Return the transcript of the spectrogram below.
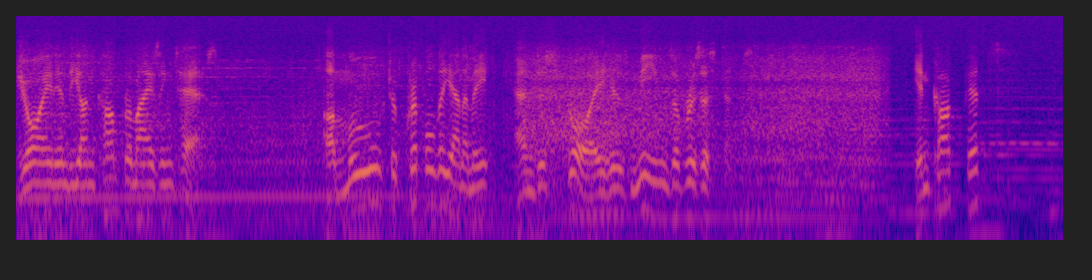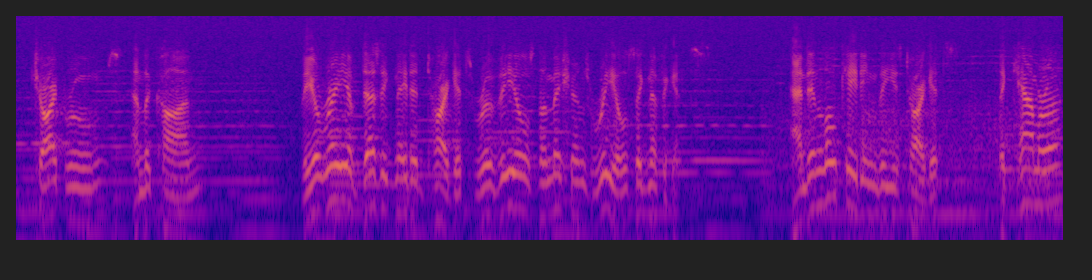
join in the uncompromising task. A move to cripple the enemy and destroy his means of resistance. In cockpits, chart rooms, and the con, the array of designated targets reveals the mission's real significance. And in locating these targets, the camera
